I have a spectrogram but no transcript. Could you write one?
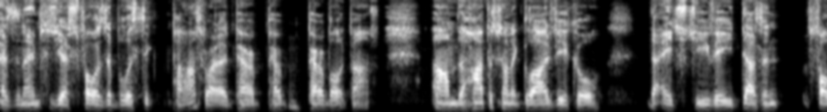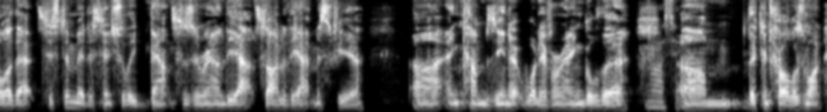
as the name suggests, follows a ballistic path, right, a para, para, hmm. parabolic path. Um, the hypersonic glide vehicle, the HGV, doesn't follow that system. It essentially bounces around the outside of the atmosphere uh, and comes in at whatever angle the oh, um, the controllers want.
